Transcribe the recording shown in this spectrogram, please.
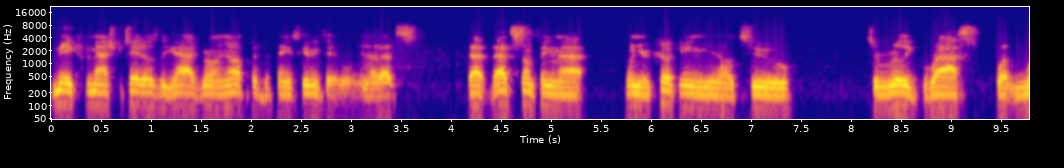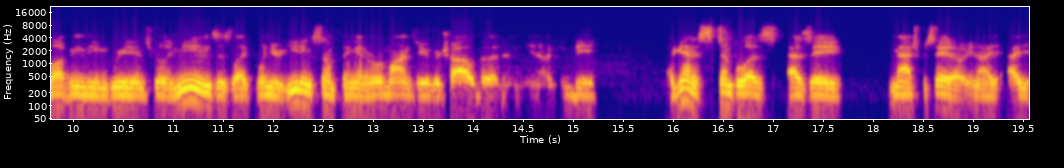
make the mashed potatoes that you had growing up at the Thanksgiving table. You know, that's that that's something that when you're cooking, you know, to to really grasp what loving the ingredients really means is like when you're eating something and it reminds you of your childhood. And, you know, it can be again as simple as as a mashed potato. You know, I, I,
